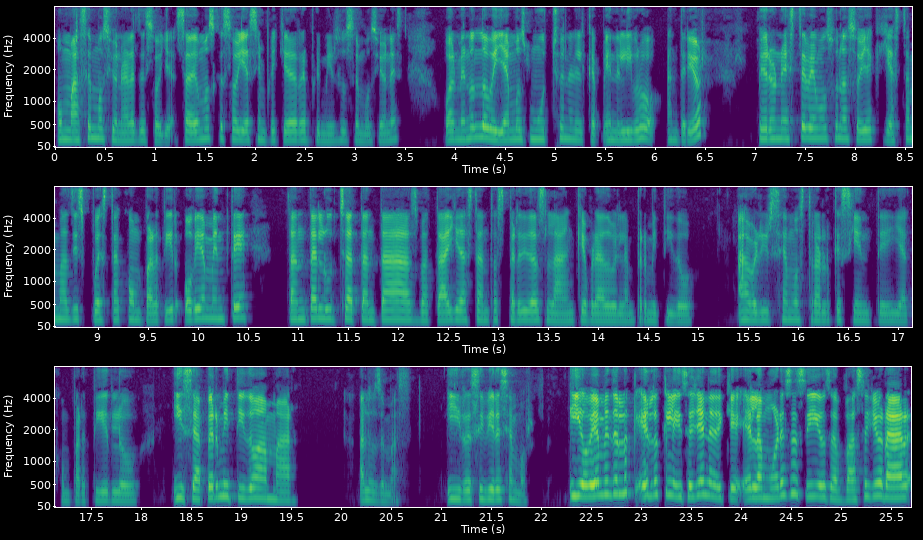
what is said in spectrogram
o más emocionales de Soya. Sabemos que Soya siempre quiere reprimir sus emociones, o al menos lo veíamos mucho en el, en el libro anterior, pero en este vemos una Soya que ya está más dispuesta a compartir. Obviamente, tanta lucha, tantas batallas, tantas pérdidas la han quebrado y le han permitido abrirse a mostrar lo que siente y a compartirlo, y se ha permitido amar a los demás y recibir ese amor. Y obviamente lo que, es lo que le dice Jenny, de que el amor es así, o sea, vas a llorar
